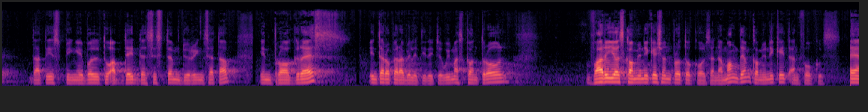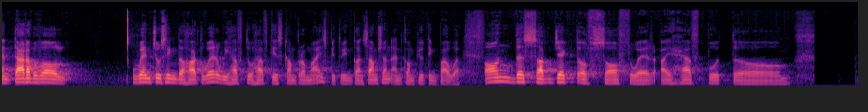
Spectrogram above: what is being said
that is being able to update the system during setup. In progress, interoperability. We must control various communication protocols, and among them, communicate and focus. And that above all, when choosing the hardware, we have to have this compromise between consumption and computing power. On the subject of software, I have put um,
